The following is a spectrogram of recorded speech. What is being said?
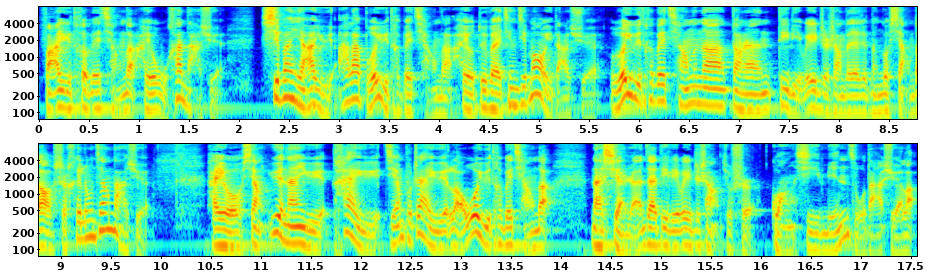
法语特别强的还有武汉大学；西班牙语、阿拉伯语特别强的还有对外经济贸易大学；俄语特别强的呢，当然地理位置上大家就能够想到是黑龙江大学；还有像越南语、泰语、柬埔寨语、老挝语特别强的，那显然在地理位置上就是广西民族大学了。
